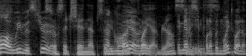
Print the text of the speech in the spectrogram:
Oh oui, monsieur. Sur cette chaîne, absolument Incroyable. incroyable. hein. Et merci pour l'abonnement étoile.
